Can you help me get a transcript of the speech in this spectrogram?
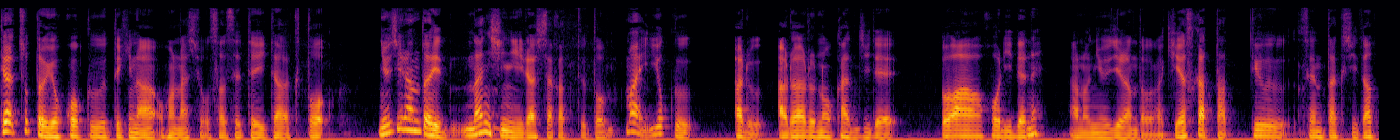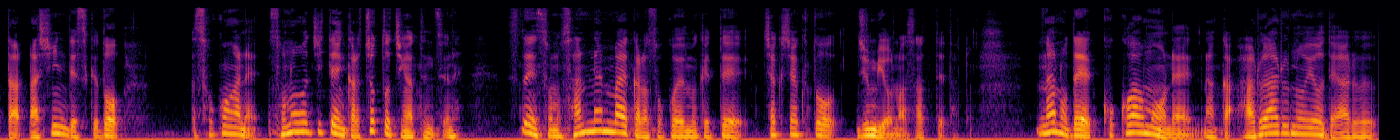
では、ちょっと予告的なお話をさせていただくと、ニュージーランドへ何しにいらしたかっていうと、まあ、よくあるあるあるの感じで、ワーホリでね、あのニュージーランドが来やすかったっていう選択肢だったらしいんですけど、そこがね、その時点からちょっと違ってるんですよね。すでにその3年前からそこへ向けて着々と準備をなさってたと。なので、ここはもうね、なんかあるあるのようである、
